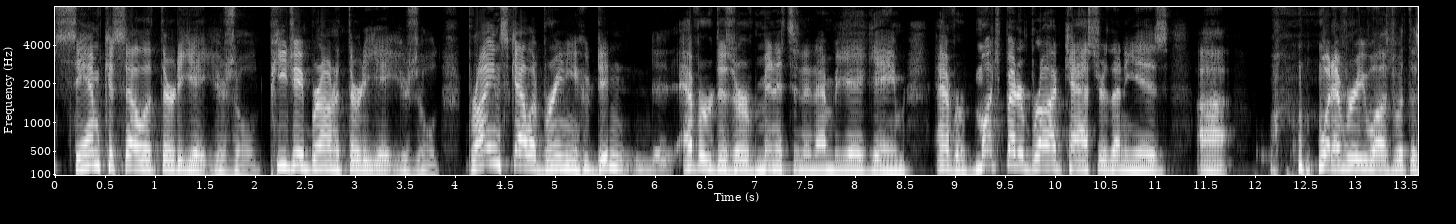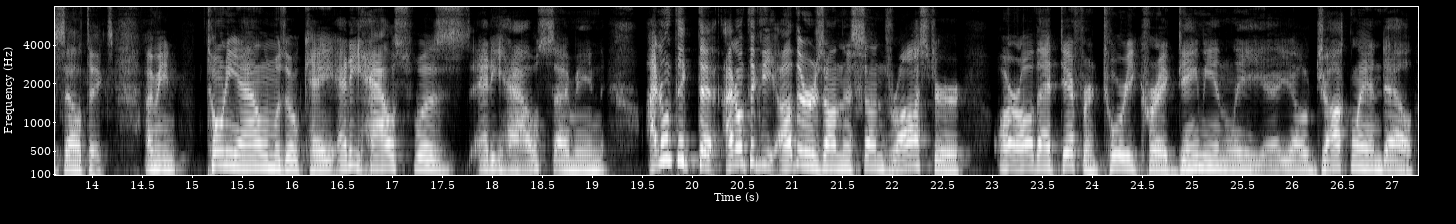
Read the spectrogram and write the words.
Sam Cassell at 38 years old, PJ Brown at 38 years old, Brian Scalabrine, who didn't ever deserve minutes in an NBA game ever, much better broadcaster than he is, uh, whatever he was with the Celtics. I mean, Tony Allen was okay. Eddie House was Eddie House. I mean, I don't think that I don't think the others on the Suns roster are all that different. Torrey Craig, Damion Lee, uh, you know, Jock Landale,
